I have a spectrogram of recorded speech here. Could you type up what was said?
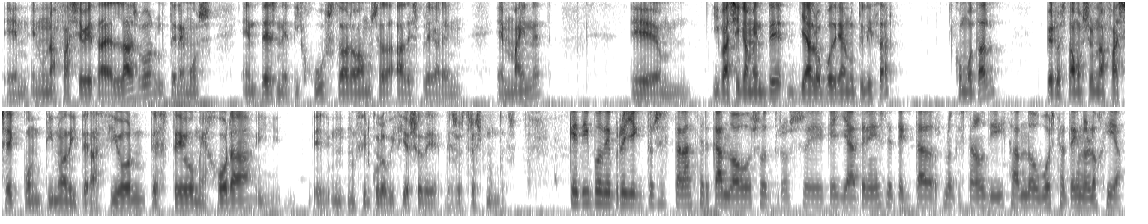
en, una fase beta del dashboard, lo tenemos en testnet y justo ahora vamos a, desplegar en, en Mainnet. Em, y básicamente ya lo podrían utilizar como tal, pero estamos en una fase continua de iteración, testeo, mejora y eh, un, círculo vicioso de, esos tres puntos. ¿Qué tipo de proyectos están acercando a vosotros eh, que ya tenéis detectados, ¿no? que están utilizando vuestra tecnología?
